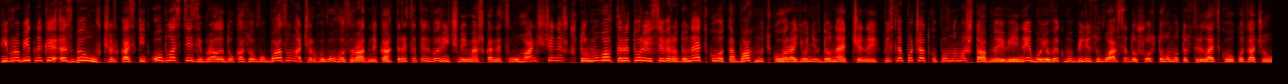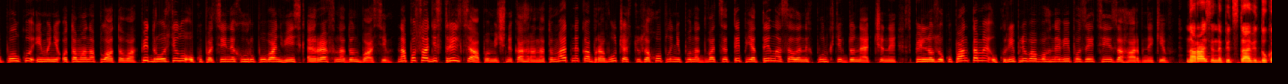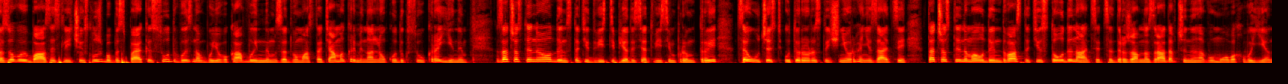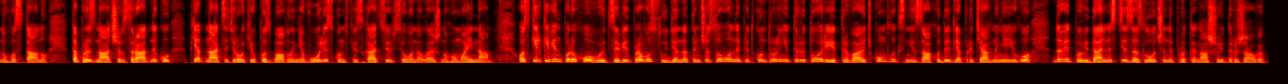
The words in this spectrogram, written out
Співробітники СБУ в Черкаській області зібрали доказову базу на чергового зрадника. 32-річний мешканець Луганщини штурмував територію Сєвєродонецького та Бахмутського районів Донеччини. Після початку повномасштабної війни бойовик мобілізувався до 6-го мотострілецького козачого полку імені Отамана Платова, підрозділу окупаційних угрупувань військ РФ на Донбасі. На посаді стрільця, помічника гранатометника, брав участь у захопленні понад 25 населених пунктів Донеччини. Спільно з окупантами укріплював вогневі позиції загарбників. Наразі на підставі доказової бази слідчих служби безпеки суд визнав бойовика винним за двома статтями Кримінального кодексу України. За частиною 1 статті 258 прим 3 – це участь у терористичній організації, та частинами 1-2 статті 111 – це державна зрада, вчинена в умовах воєнного стану, та призначив зраднику 15 років позбавлення волі з конфіскацією всього належного майна. Оскільки він переховується від правосуддя на тимчасово непідконтрольній території, тривають комплексні заходи для притягнення його до відповідальності за злочини проти нашої держави.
